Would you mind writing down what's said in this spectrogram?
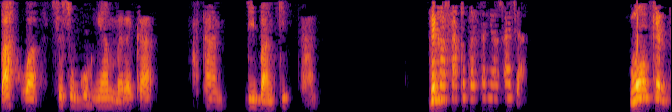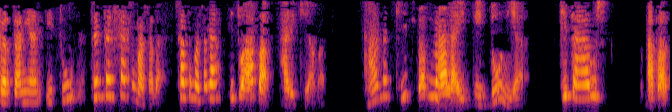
bahwa sesungguhnya mereka akan dibangkitkan dengan satu pertanyaan saja. Mungkin pertanyaan itu tentang satu masalah. Satu masalah itu apa? Hari kiamat. Karena kita lalai di dunia. Kita harus apa?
